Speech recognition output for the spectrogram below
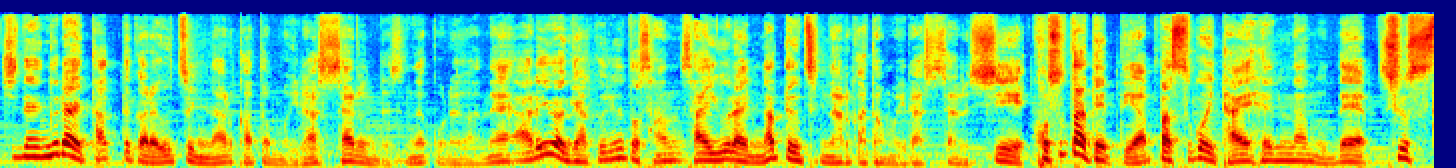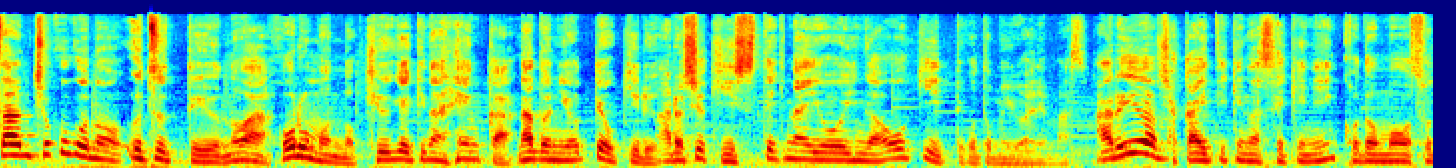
1年ぐらい経ってからうつになる方もいらっしゃるんですねこれがね。あるいは逆に言うと3歳ぐらいになってうつになる方もいらっしゃるし子育てってやっぱすごい大変なので出産直後のうつっていうのはホルモンの急激な変化などによって起きるある種気質的な要因が大きいってことも言われます。あるいは社会的な責任子供を育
